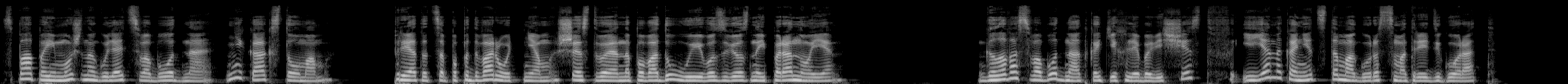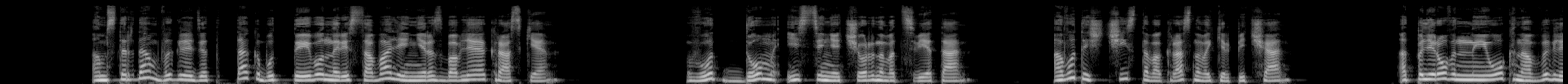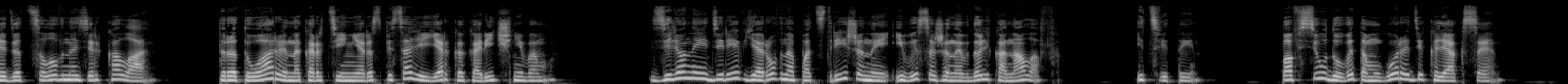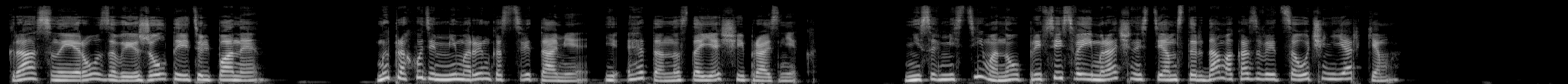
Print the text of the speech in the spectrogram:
С папой можно гулять свободно, не как с Томом прятаться по подворотням, шествуя на поводу у его звездной паранойи. Голова свободна от каких-либо веществ, и я наконец-то могу рассмотреть город. Амстердам выглядит так, будто его нарисовали, не разбавляя краски. Вот дом истине черного цвета, а вот из чистого красного кирпича. Отполированные окна выглядят словно зеркала – Тротуары на картине расписали ярко-коричневым. Зеленые деревья ровно подстрижены и высажены вдоль каналов. И цветы. Повсюду в этом городе кляксы. Красные, розовые, желтые тюльпаны. Мы проходим мимо рынка с цветами, и это настоящий праздник. Несовместимо, но при всей своей мрачности Амстердам оказывается очень ярким.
